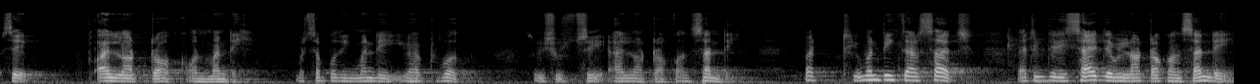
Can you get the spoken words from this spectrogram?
say, I'll not talk on Monday. But supposing Monday you have to work, so you should say, I'll not talk on Sunday. But human beings are such that if they decide they will not talk on Sunday,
